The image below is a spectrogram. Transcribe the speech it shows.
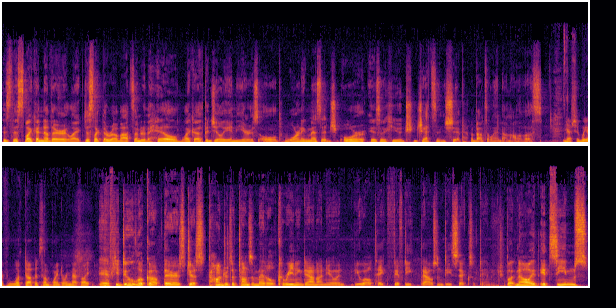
Is this like another, like, just like the robots under the hill, like a bajillion years old warning message? Or is a huge Jetson ship about to land on all of us? yeah, should we have looked up at some point during that fight? Yeah, if you do look up, there's just hundreds of tons of metal careening down on you, and you all take 50,000 d6 of damage. But no, it, it seems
